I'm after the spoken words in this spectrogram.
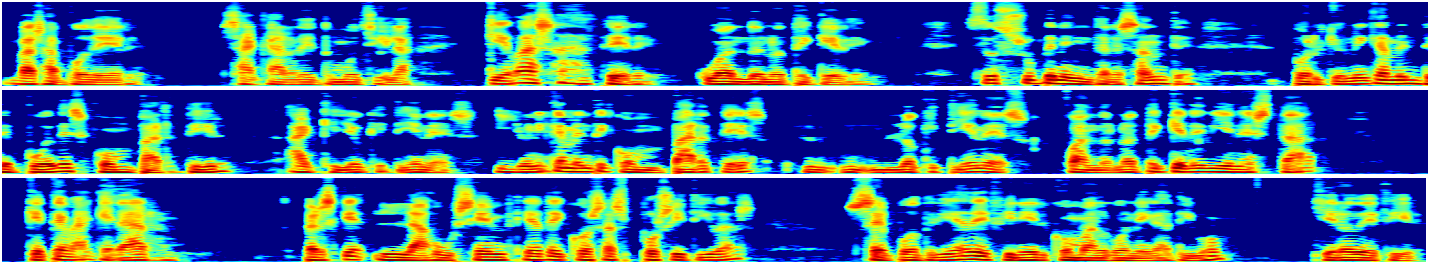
vas a poder sacar de tu mochila. ¿Qué vas a hacer cuando no te quede? Esto es súper interesante, porque únicamente puedes compartir aquello que tienes y únicamente compartes lo que tienes. Cuando no te quede bienestar, ¿qué te va a quedar? Pero es que la ausencia de cosas positivas se podría definir como algo negativo. Quiero decir,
